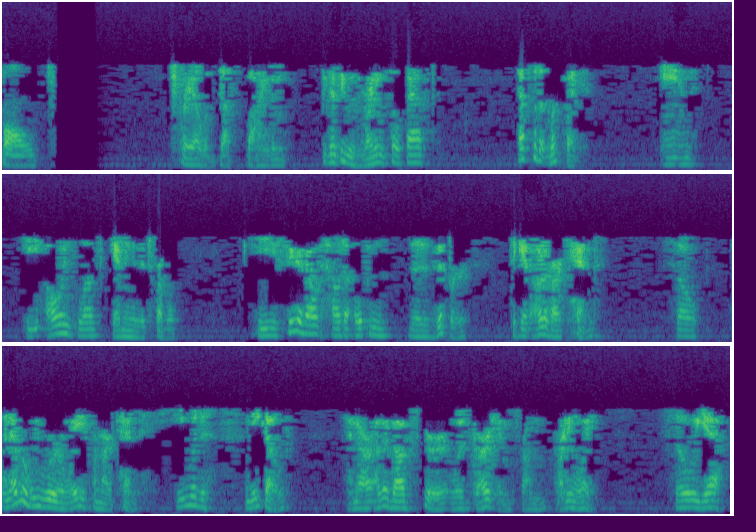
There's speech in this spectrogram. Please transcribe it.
ball trail of dust behind him because he was running so fast? That's what it looked like. And he always loved getting into trouble. He figured out how to open the zipper to get out of our tent. So whenever we were away from our tent, he would sneak out and our other dog Spirit would guard him from running away. So yeah,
